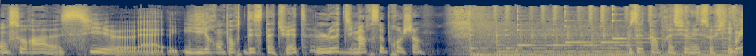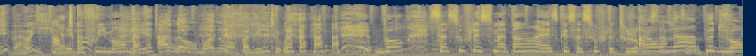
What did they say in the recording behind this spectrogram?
On saura euh, si euh, il remporte des statuettes le 10 mars prochain. Vous êtes impressionnée, Sophie? Oui, bah oui. Par mes bafouillements, bah, Ah non, moi non, pas du tout. bon, ça soufflait ce matin. Est-ce que ça souffle toujours Alors, on a un peu de vent.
